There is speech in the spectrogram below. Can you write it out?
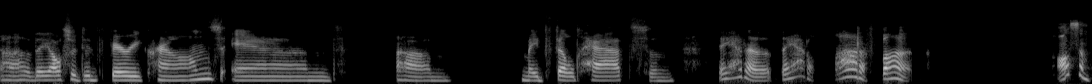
uh, they also did fairy crowns and um, made felt hats, and they had a they had a lot of fun. awesome.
